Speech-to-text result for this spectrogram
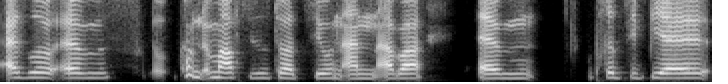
also ähm, es kommt immer auf die Situation an, aber ähm, prinzipiell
